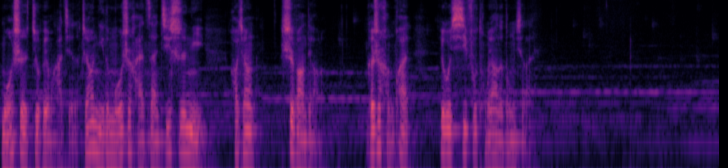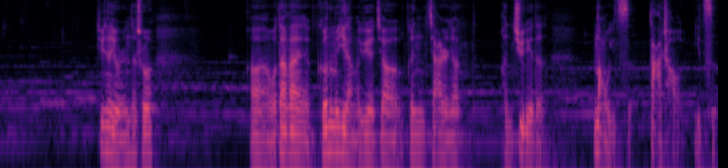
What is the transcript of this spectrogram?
模式就被瓦解了。只要你的模式还在，即使你好像释放掉了，可是很快又会吸附同样的东西来。就像有人他说。啊，我大概隔那么一两个月就要跟家人要很剧烈的闹一次，大吵一次，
